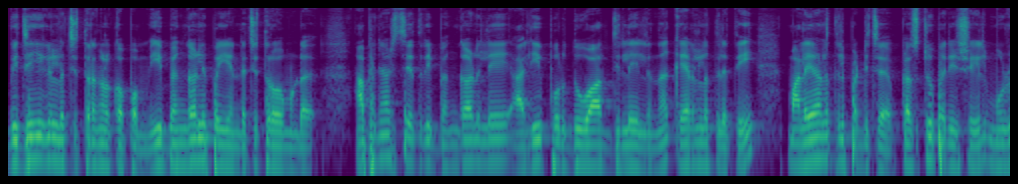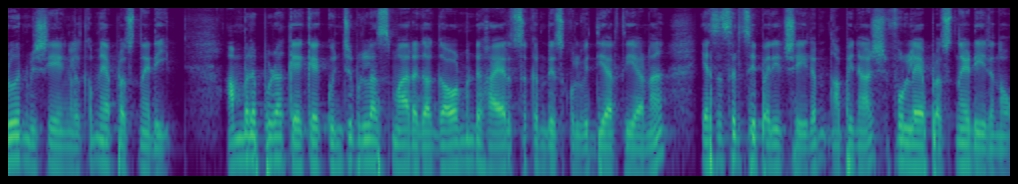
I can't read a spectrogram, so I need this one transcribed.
വിജയികളുടെ ചിത്രങ്ങൾക്കൊപ്പം ഈ ബംഗാളി പയ്യന്റെ ചിത്രവുമുണ്ട്. അഭിനാഷ് ഛേത്രി ബംഗാളിലെ അലിപൂർ ദുവാർ ജില്ലയിൽ നിന്ന് കേരളത്തിലെത്തി മലയാളത്തിൽ പഠിച്ച് പ്ലസ് ടു പരീക്ഷയിൽ മുഴുവൻ വിഷയങ്ങൾക്കും എ പ്ലസ് നേടി. അമ്പലപ്പുഴ കെ കെ കുഞ്ചുപിള്ള സ്മാരക ഗവൺമെന്റ് ഹയർ സെക്കൻഡറി സ്കൂൾ വിദ്യാർത്ഥിയാണ് എസ് എസ് എൽ സി പരീക്ഷയിലും അഭിനാഷ് ഫുൾ എ പ്ലസ് നേടിയിരുന്നു.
